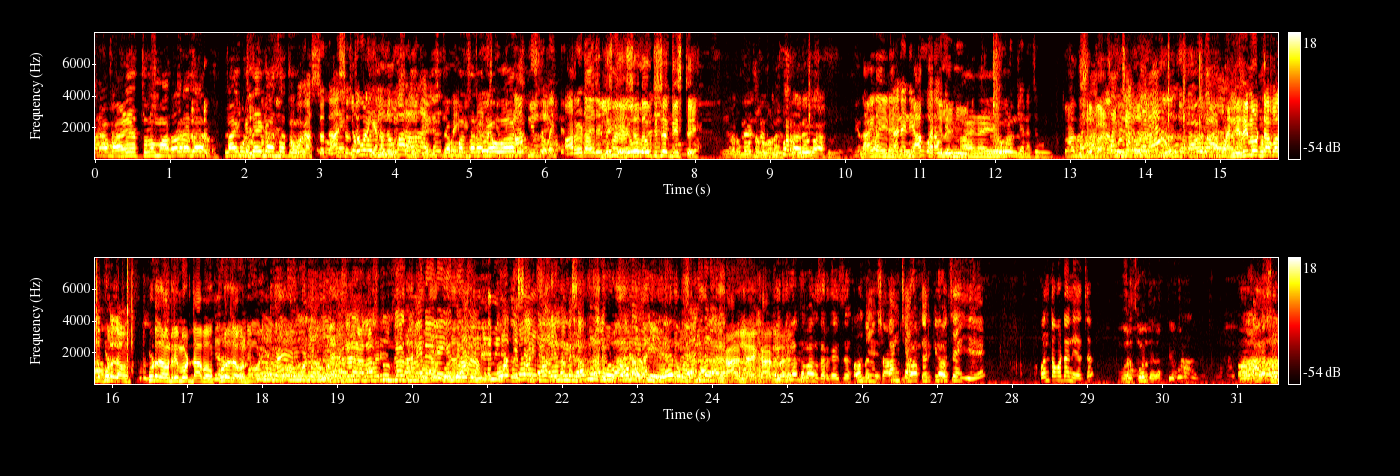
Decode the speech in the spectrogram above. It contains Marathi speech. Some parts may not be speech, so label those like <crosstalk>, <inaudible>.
भाळे तुला माफ करायचा लायकीचा आहे का असा तो बघा सध्या असं जवळ घ्या ना जवळ सरळ. चप्पल सरळ ठेव वर दिसतंय सदौतीसच दिसतंय नाही नाही नाही, नाही, नीट उभा राहू दे. नाही नाही जवळून घ्या ना जवळ हे पहा. आणि रिमोट दाबा तर पुढे जाऊन पुढे जाऊन रिमोट दाबा पुढे जाऊन काढलाय काढलाय पंच्याहत्तर किलोचं आहे हे. कोणतं बटन आहे याचं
